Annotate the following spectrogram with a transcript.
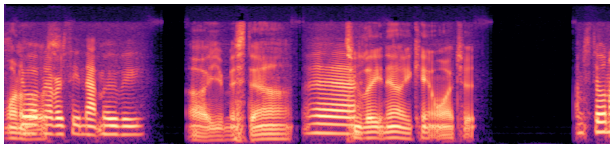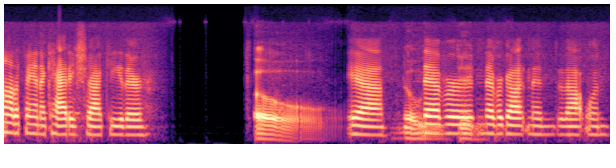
one of still have never seen that movie. Oh, you missed out. Yeah. Too late now. You can't watch it. I'm still not a fan of Caddyshack either. Oh, Yeah, no, never, never gotten into that one.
